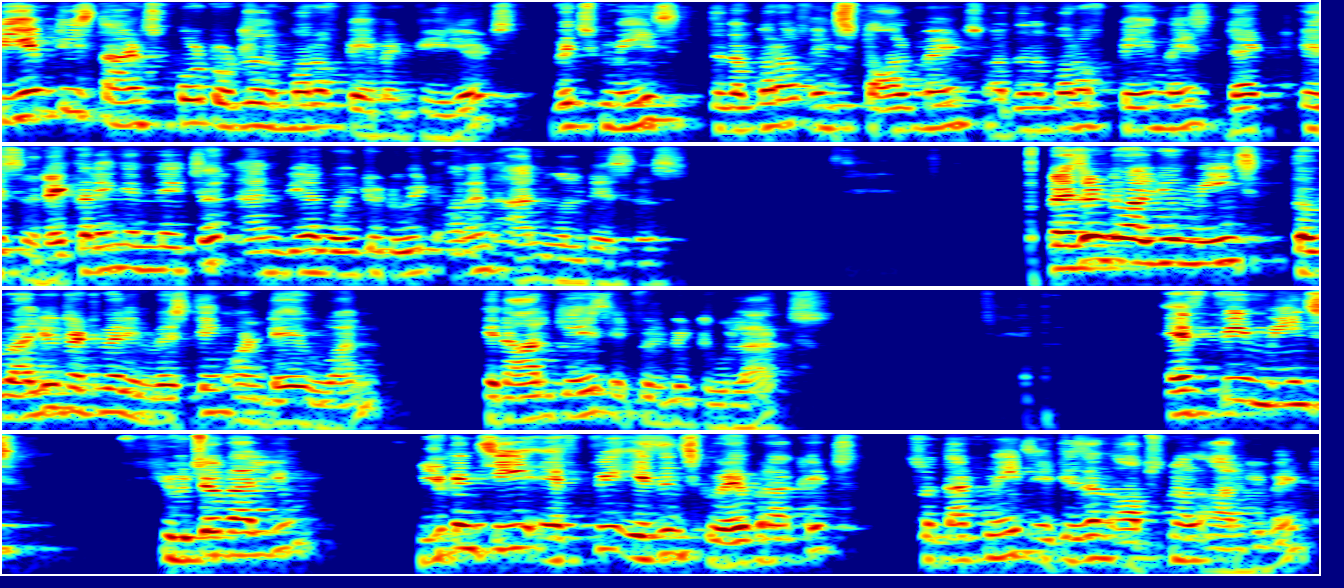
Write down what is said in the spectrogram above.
PMT stands for total number of payment periods, which means the number of installments or the number of payments that is recurring in nature, and we are going to do it on an annual basis. Present value means the value that we are investing on day one. In our case, it will be 2 lakhs. FV means future value. You can see FV is in square brackets. So that means it is an optional argument.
